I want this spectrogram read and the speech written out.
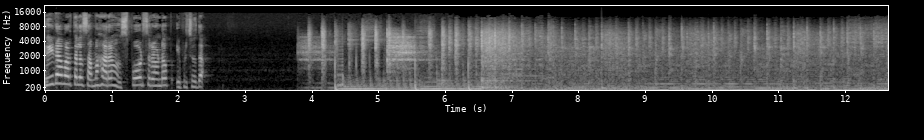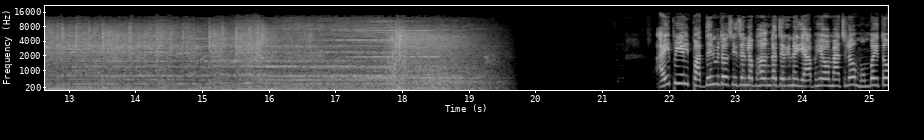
క్రీడా వార్తల సమాహారం స్పోర్ట్స్ రౌండప్ ఇప్పుడు చూద్దాం. ఐపీఎల్ పద్దెనిమిదో సీజన్లో భాగంగా జరిగిన యాభైవ మ్యాచ్లో ముంబైతో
